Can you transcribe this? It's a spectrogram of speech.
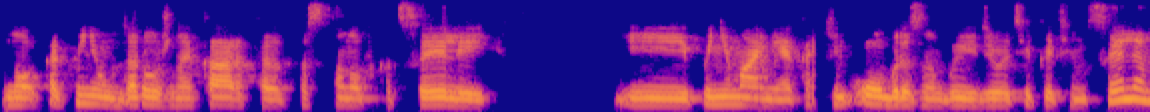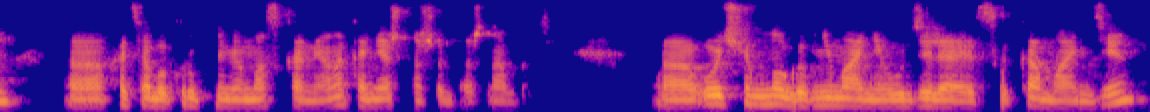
но как минимум дорожная карта, постановка целей и понимание, каким образом вы идете к этим целям, э, хотя бы крупными мазками, она, конечно же, должна быть. Э, очень много внимания уделяется команде,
